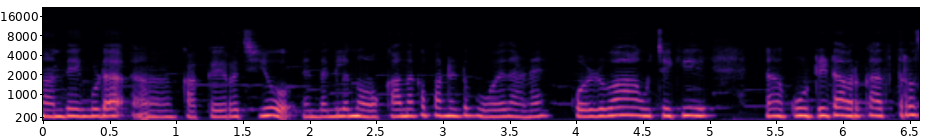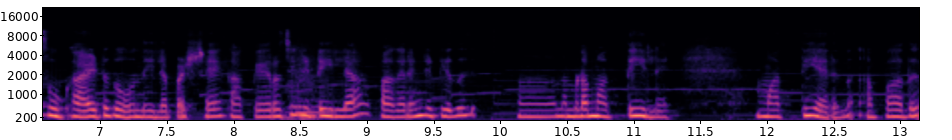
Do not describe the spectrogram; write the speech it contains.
നന്ദയും കൂടെ കക്കയിറച്ചിയോ എന്തെങ്കിലും നോക്കാന്നൊക്കെ പറഞ്ഞിട്ട് പോയതാണ്. കൊഴുവ ഉച്ചയ്ക്ക് കൂട്ടിയിട്ട് അവർക്ക് അത്ര സുഖമായിട്ട് തോന്നിയില്ല. പക്ഷേ കക്കയിറച്ചി കിട്ടിയില്ല. പകരം കിട്ടിയത് നമ്മുടെ മത്തിയില്ലേ? മത്തിയായിരുന്നു. അപ്പോൾ അത്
